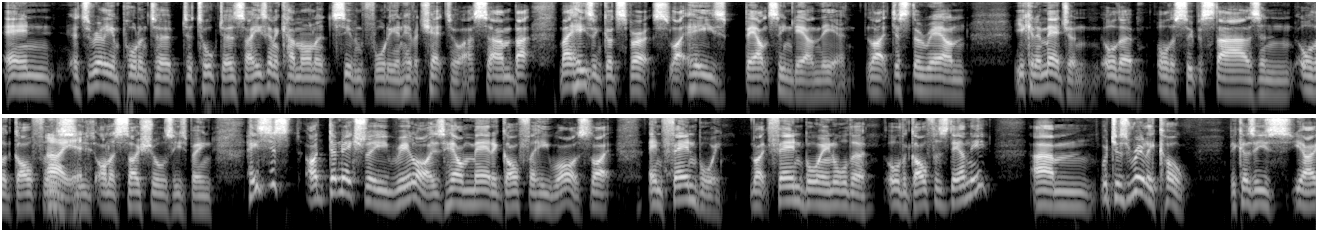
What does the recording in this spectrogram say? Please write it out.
and it's really important to, to talk to us. So he's going to come on at seven forty and have a chat to us. Um, but mate, he's in good spirits. Like he's bouncing down there, like just around. You can imagine all the all the superstars and all the golfers Oh, yeah. on his socials. He's been. He's just. I didn't actually realise how mad a golfer he was. Like and fanboy, like fanboying all the all the golfers down there, um, which is really cool because he's you know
